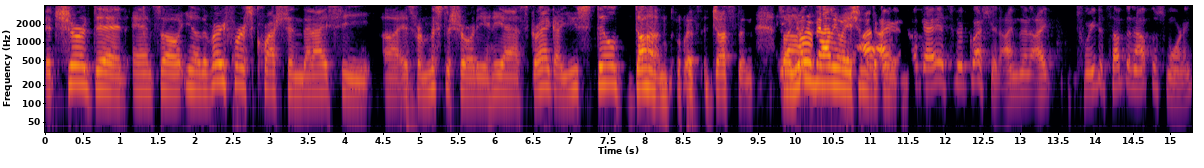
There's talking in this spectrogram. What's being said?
It sure did. And so, you know, the very first question that I see uh, is from Mr. Shorty, and he asks, Greg, are you still done with Justin? So, you know, your evaluation I, of the I, okay, it's a good question. I'm going to, I tweeted something out this morning.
